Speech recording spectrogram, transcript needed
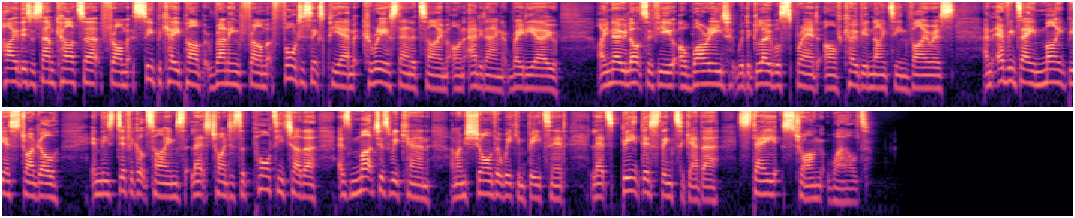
Hi, this is Sam Carter from Super K-Pop, running from 4 to 6 pm Korea Standard Time on Arirang Radio. I know lots of you are worried with the global spread of COVID-19 virus and every day might be a struggle. In these difficult times, let's try to support each other as much as we can and I'm sure that we can beat it. Let's beat this thing together. Stay strong, world.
